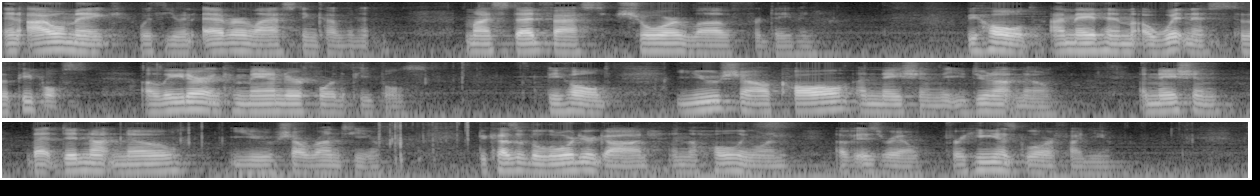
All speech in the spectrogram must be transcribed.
and I will make with you an everlasting covenant, my steadfast, sure love for David. Behold, I made him a witness to the peoples, a leader and commander for the peoples. Behold, you shall call a nation that you do not know, a nation that did not know you shall run to you, because of the Lord your God and the Holy One of Israel, for he has glorified you.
